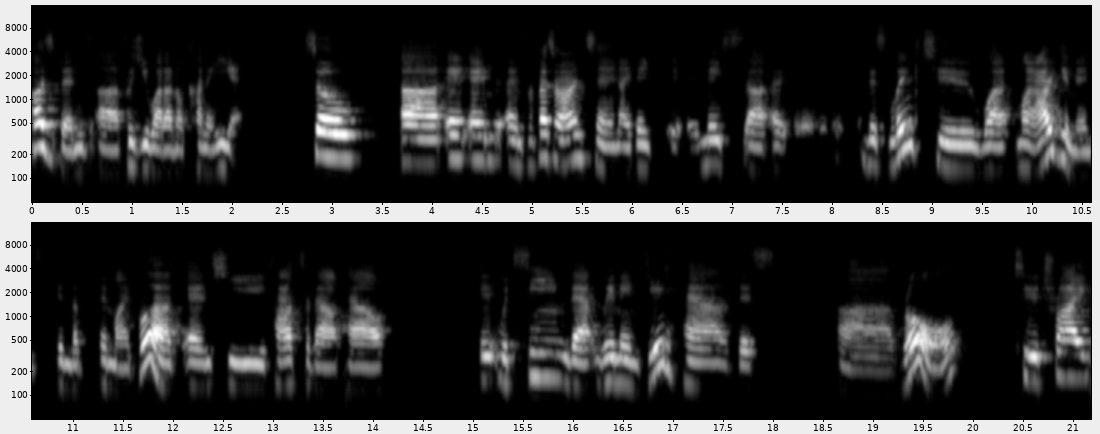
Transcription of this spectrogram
husband, uh, Fujiwara no Kaneie. So, uh, and, and, and, Professor Arntzen, I think, it, it makes uh, uh, this link to what my argument in the in my book, and she talks about how it would seem that women did have this uh, role to try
